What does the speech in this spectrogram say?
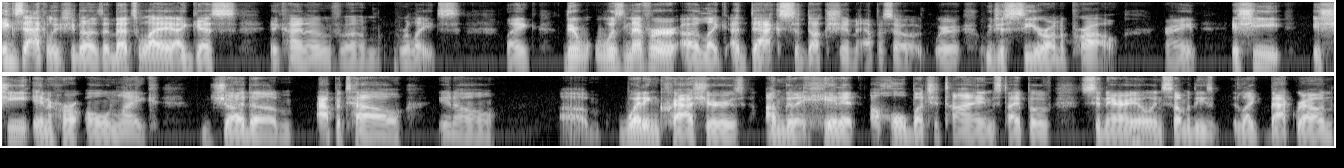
exactly, she does, and that's why I guess it kind of um, relates. Like there was never a, like a Dax seduction episode where we just see her on the prowl, right? Is she is she in her own like Judd um, Apatow, you know, um, wedding crashers? I'm gonna hit it a whole bunch of times type of scenario in some of these like background.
